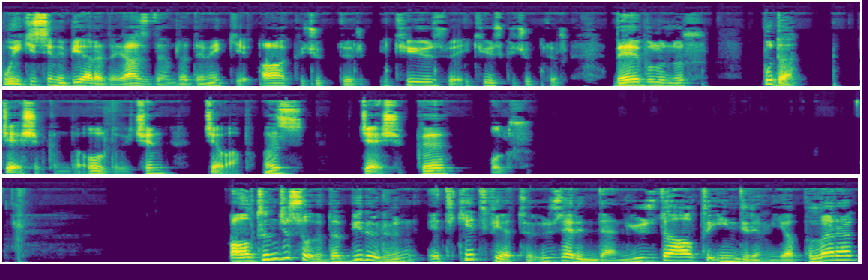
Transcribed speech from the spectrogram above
Bu ikisini bir arada yazdığımda demek ki A küçüktür 200 ve 200 küçüktür B bulunur. Bu da C şıkkında olduğu için cevabımız C şıkkı olur. Altıncı soruda bir ürün etiket fiyatı üzerinden %6 indirim yapılarak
